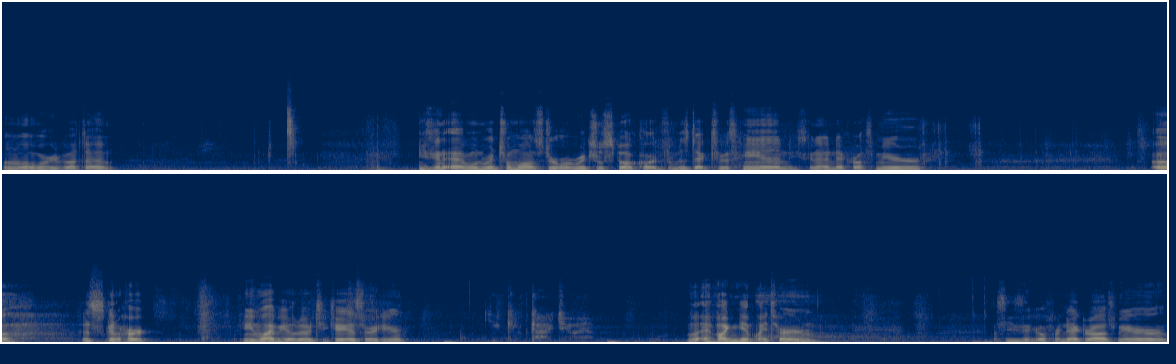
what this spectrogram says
I'm not worried about that. He's gonna add one ritual monster or ritual spell card from his deck to his hand. He's gonna add Nekroz Mirror. Ugh, this is gonna hurt. He might be able to OTK us right here. You can kaiju him. If I can get my turn. So he's gonna go for Nekroz Mirror.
